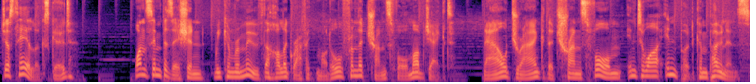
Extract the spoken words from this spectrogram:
Just here looks good. Once in position, we can remove the holographic model from the transform object. Now drag the transform into our input components.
